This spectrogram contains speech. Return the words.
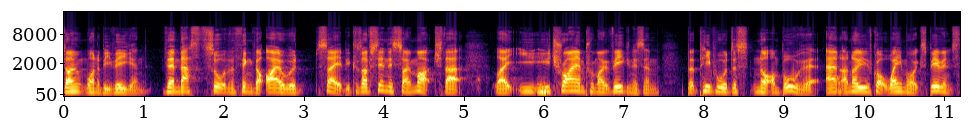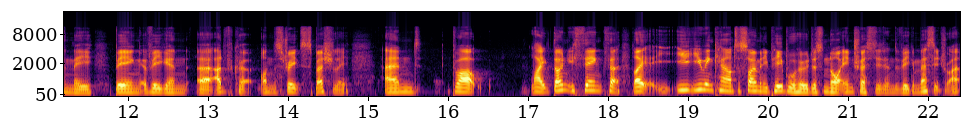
don't want to be vegan, then that's sort of the thing that I would say because I've seen this so much that like you, you mm. try and promote veganism, but people are just not on board with it. And I know you've got way more experience than me being a vegan uh, advocate on the streets, especially. And but like, don't you think that like you you encounter so many people who are just not interested in the vegan message, right?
